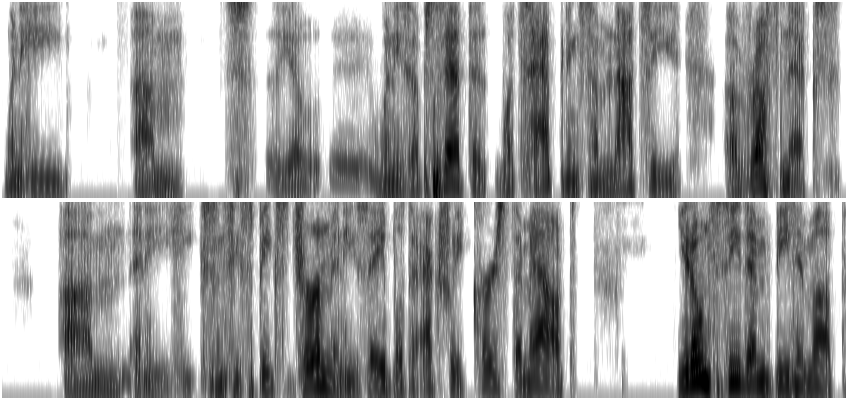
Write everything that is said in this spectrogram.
when he, um, you know, when he's upset that what's happening, some Nazi uh, roughnecks, um, and he, he since he speaks German, he's able to actually curse them out. You don't see them beat him up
